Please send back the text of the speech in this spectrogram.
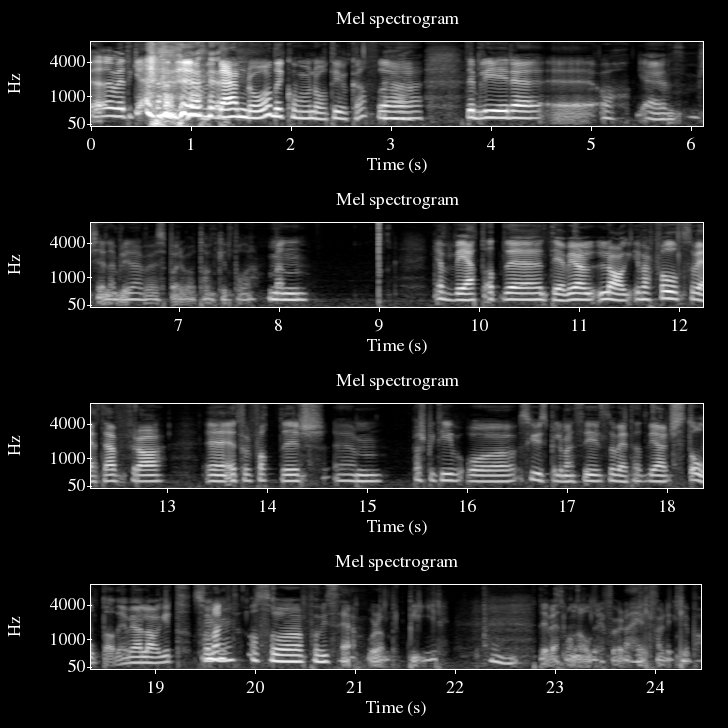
Jeg vet ikke. det er nå. Det kommer nå til uka. Så Ja. det blir eh, Åh, jeg kjenner jeg blir nervøs bare ved tanken på det. Men jeg vet at det, det vi har laget I hvert fall så vet jeg fra eh, et forfatters um, perspektiv og skuespillermessig så vet jeg at vi er stolte av det vi har laget så Mhm. langt. Og så får vi se hvordan det blir. Det vet man jo aldri før det er helt ferdig klippa.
